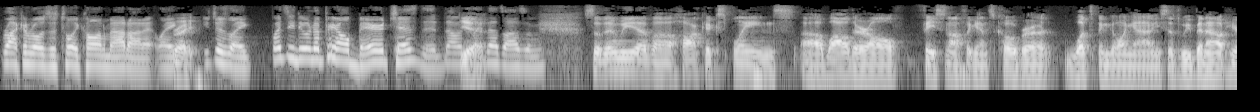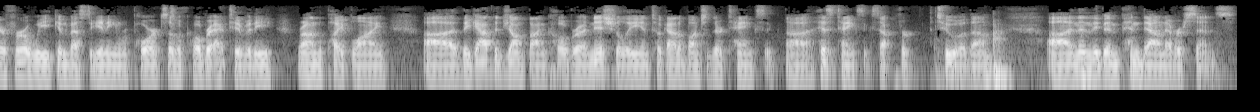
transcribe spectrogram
Rock and Roll is just totally calling him out on it. Like Right. he's just like, what's he doing up here all bare chested? I was Yeah. like, that's awesome. So then we have uh, Hawk explains uh, while they're all facing off against Cobra what's been going on. He says we've been out here for a week investigating reports of a Cobra activity around the pipeline. Uh, they got the jump on Cobra initially and took out a bunch of their tanks, uh, HISS tanks, except for two of them, uh, and then they've been pinned down ever since.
